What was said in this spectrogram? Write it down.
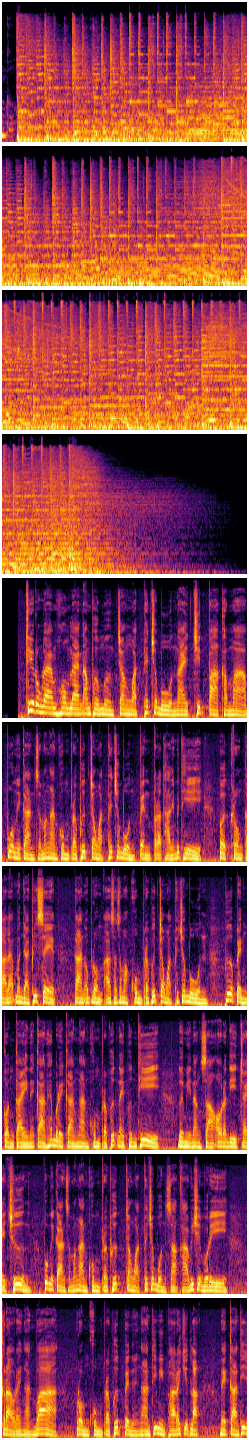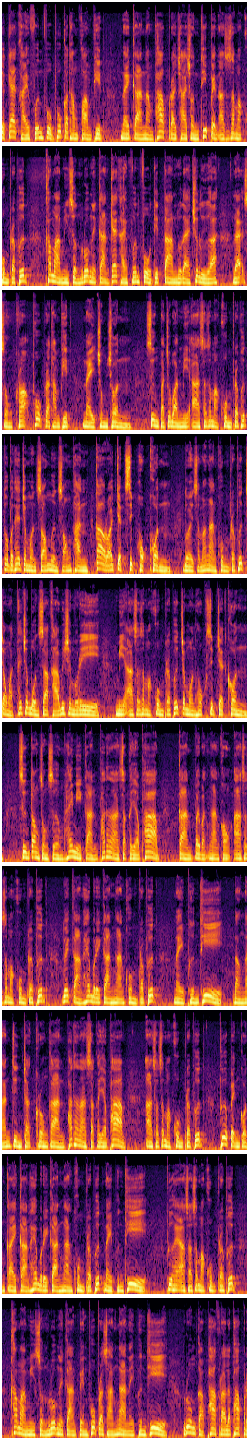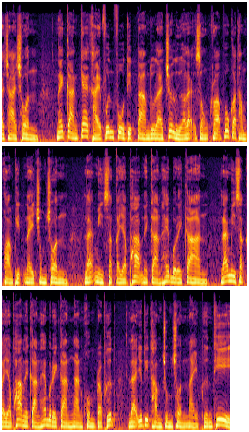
Jungle. ที่โรงแรมโฮมแลนด์อำเภอเมืองจังหวัดเพชรบูรณ์นายชิดปาคำมาผู้อำนวยการสำนักงานคุมประพฤติจังหวัดเพชรบูรณ์เป็นประธานในพิธี เปิดโครงการและบรรยายพิเศษ การอบรมอาสาสมัครคุมประพฤติจังหวัดเพชรบูรณ์ เพื่อเป็นนกลไกในการให้บริการงานคุมประพฤติในพื้นที่ โดยมีนางสาวอรดีใจชื่น ผู้อำนวยการสำนักงานคุมประพฤติจังหวัดเพชรบูรณ์สาขาวิเชียรบุรี กล่าวรายงานว่ากรมคุมประพฤติเป็นหน่วยงานที่มีภารกิจหลัก ในการที่จะแก้ไขฟื้นฟูผู้กระทำความผิด ในการนำภาคประชาชนที่เป็นอาสาสมัครคุมประพฤติ เข้ามามีส่วนร่วมในการแก้ไขฟื้นฟูติดตามดูแลช่วยเหลือ และสงเคราะห์ผู้กระทำผิดในชุมชน ซึ่งปัจจุบันมีอาสาสมัครคุมประพฤติทั่วประเทศจำนวน 22,976 คน โดยสำนักงานคุมประพฤติจังหวัดเพชรบูรณ์สาขาวิเชียรบุรี มีอาสาสมัครคุมประพฤติจำนวน 67 คนซึ่งต้องส่งเสริมให้มีการพัฒนาศักยภาพ การปฏิบัติงานของอาสาสมัครคุมประพฤติ ด้วยการให้บริการงานคุมประพฤติ ในพื้นที่ ดังนั้นจึงจัดโครงการพัฒนาศักยภาพ อาสาสมัครคุมประพฤติ เพื่อเป็นนกลไกการให้บริการงานคุมประพฤติในพื้นที่ เพื่อให้อาสาสมัครคุมประพฤติ เข้ามามีส่วนร่วมในการเป็นผู้ประสานงานในพื้นที่ ร่วมกับภาครัฐและภาคประชาชน ในการแก้ไขฟื้นฟูติดตามดูแลช่วยเหลือและสงเคราะห์ผู้กระทำความผิดในชุมชน และมีศักยภาพในการให้บริการ และมีศักยภาพในการให้บริการงานคุมประพฤติ และยุติธรรมชุมชนในพื้นที่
